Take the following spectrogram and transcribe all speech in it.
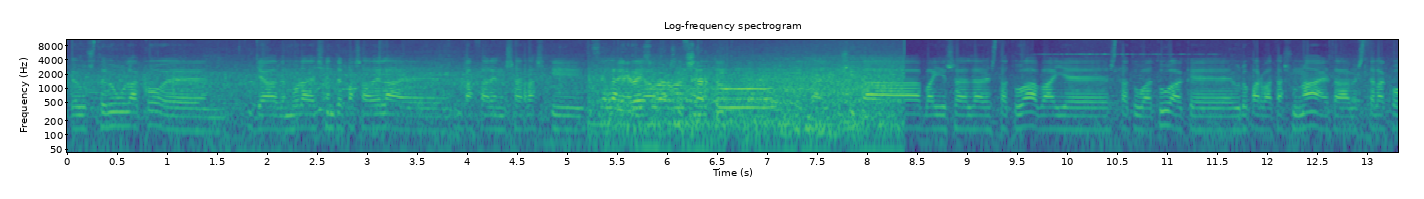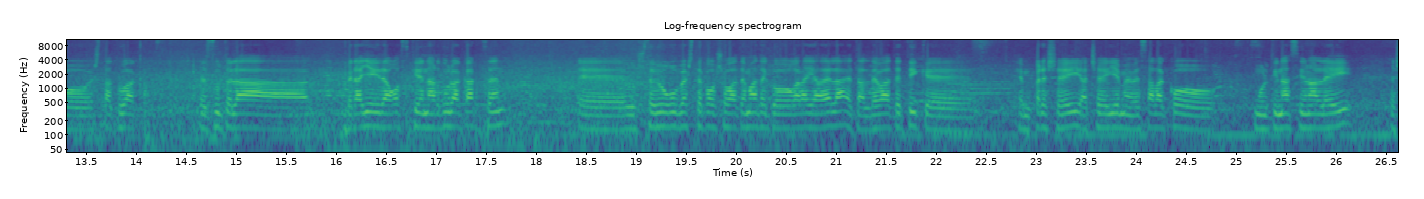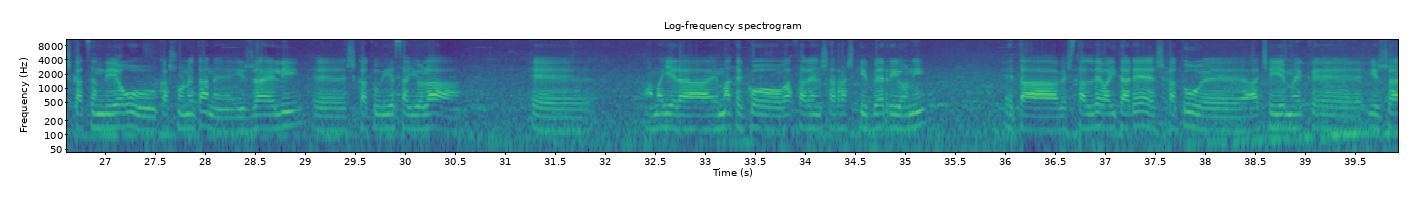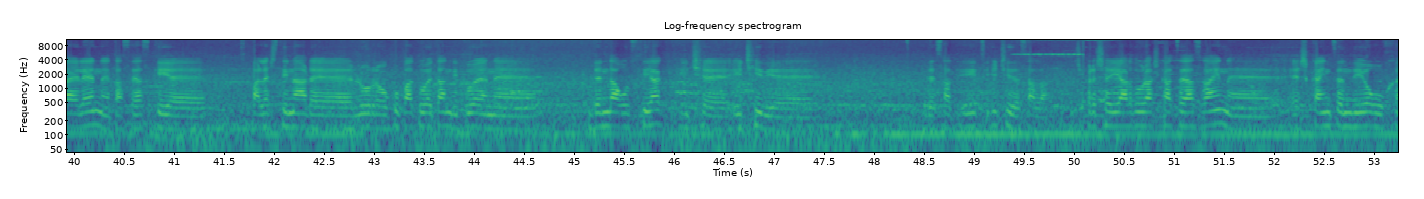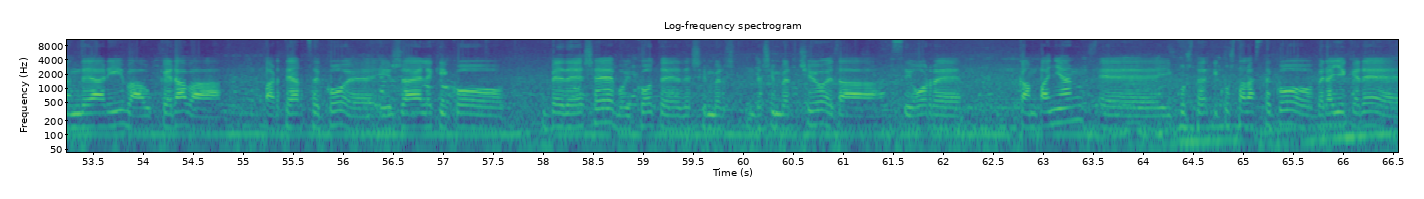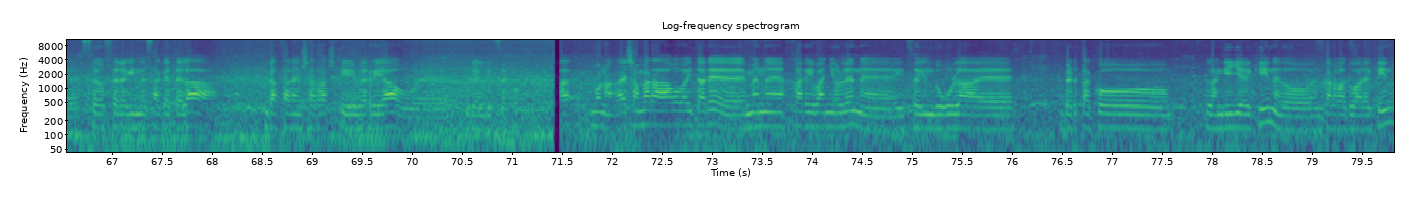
Uste dugulako, e, ja denbora desente pasa dela e, gazaren sarraski... Zela, nire zu sartu... Eta ikusita bai Israeldar estatua, bai e, estatu batuak, e, Europar batasuna eta bestelako estatuak ez dutela beraiei dagozkien ardurak hartzen, e, uste dugu beste pauso bat emateko garaia dela eta alde batetik e, enpresei, H&M bezalako multinazionalei eskatzen diegu kasu honetan e, Israeli e, eskatu diezaiola e, amaiera emateko gazaren sarraski berri honi eta bestalde baita ere eskatu e, H&Mek e, Israelen eta zehazki e, Palestinar e, lurre okupatuetan dituen e, denda guztiak itxe, itxi die, dezat, itxi dezala. Presei ardura eskatzeaz gain, e, eskaintzen diogu jendeari ba, aukera ba, parte hartzeko e, Israelekiko BDS, boikot, e, desinbertsio eta zigorre kanpainan e, ikustarazteko beraiek ere zeo zer egin dezaketela gazaren sarraski berri hau e, gelditzeko. Bueno, esan beharra dago baita ere, hemen jarri baino lehen hitz egin dugula bertako langileekin edo enkargatuarekin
